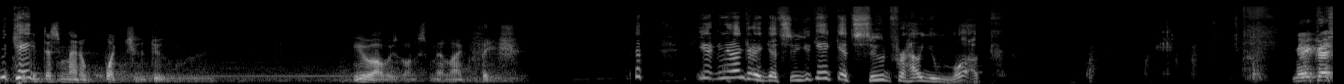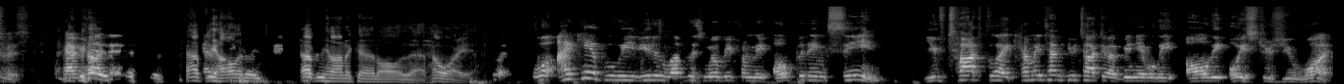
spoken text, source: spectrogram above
You can't. It doesn't matter what you do. You're always going to smell like fish. You're you're not going to get sued. You can't get sued for how you look. Merry Christmas. Happy Merry holiday. Happy Happy- holidays. Happy Hanukkah and all of that. How are you? Well, I can't believe you didn't love this movie from the opening scene. You've talked like how many times have you talked about being able to eat all the oysters you want?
